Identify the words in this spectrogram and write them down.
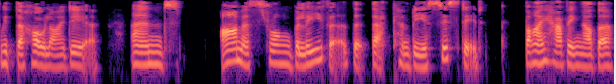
with the whole idea. And I'm a strong believer that that can be assisted by having other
